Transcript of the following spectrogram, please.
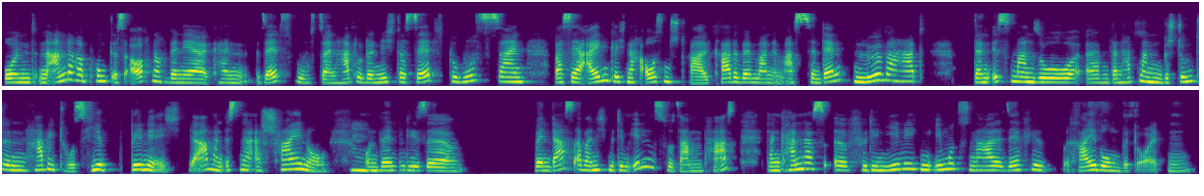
Und ein anderer Punkt ist auch noch, wenn er kein Selbstbewusstsein hat oder nicht das Selbstbewusstsein, was er eigentlich nach außen strahlt. Gerade wenn man im Aszendenten Löwe hat, dann ist man so, ähm, dann hat man einen bestimmten Habitus. Hier bin ich, ja, man ist eine Erscheinung. Mhm. Und wenn diese wenn das aber nicht mit dem Innen zusammenpasst, dann kann das äh, für denjenigen emotional sehr viel Reibung bedeuten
